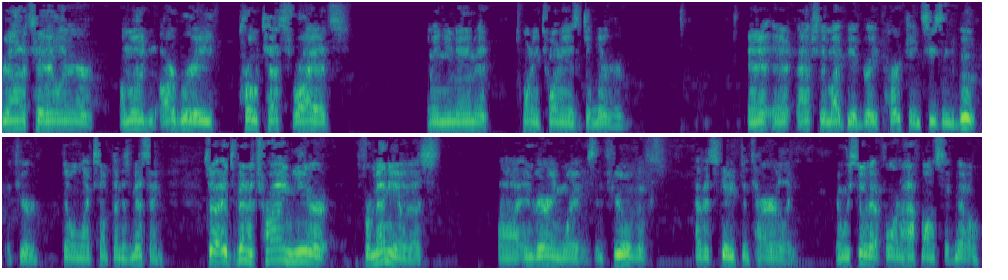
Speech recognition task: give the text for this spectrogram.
Breonna Taylor, Ahmaud Arbery, protests, riots. I mean, you name it, 2020 is delivered. And it, it actually might be a great hurricane season to boot if you're feeling like something is missing. So it's been a trying year for many of us uh, in varying ways, and few of us have escaped entirely. And we still got four and a half months to go.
